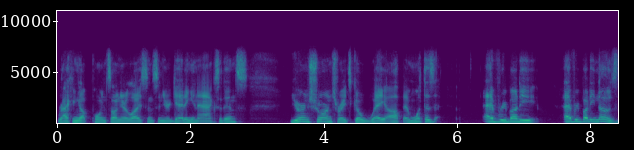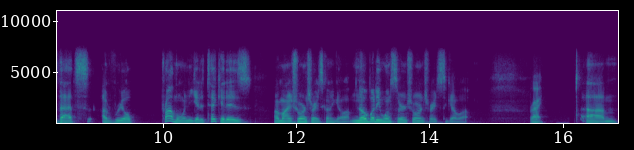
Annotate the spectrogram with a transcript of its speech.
racking up points on your license and you're getting in accidents, your insurance rates go way up. And what does everybody everybody knows that's a real problem when you get a ticket is are my insurance rates going to go up? Nobody wants their insurance rates to go up. right Um,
